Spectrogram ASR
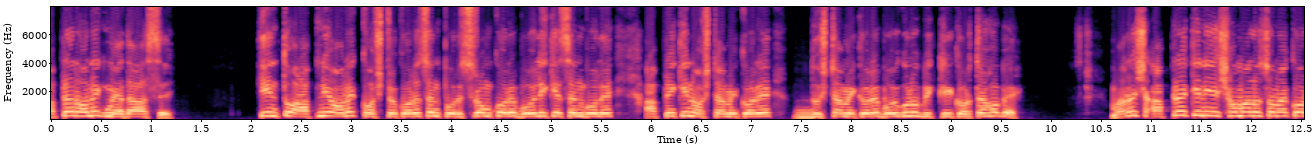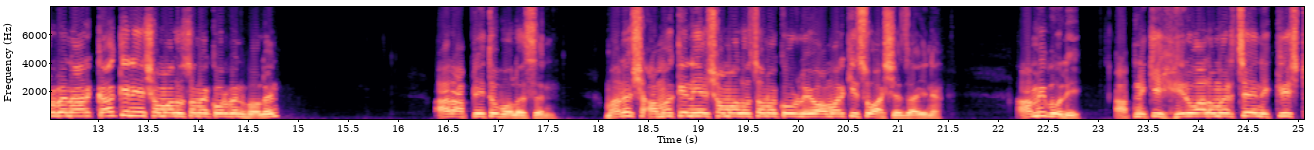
আপনার অনেক মেধা আছে। কিন্তু আপনি অনেক কষ্ট করেছেন, পরিশ্রম করে বই লিখেছেন বলে। আপনি কি নষ্টামি করে, দুষ্টামি করে বইগুলো বিক্রি করতে হবে? মানুষ আপনাকে নিয়ে সমালোচনা করবেন আর কাকে নিয়ে সমালোচনা করবেন বলেন? আর আপনি তো বলেছেন, মানুষ আমাকে নিয়ে সমালোচনা করলেও আমার কিছু আসে যায় না। আমি বলি, আপনি কি হিরো আলমের চেয়ে নিকৃষ্ট?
